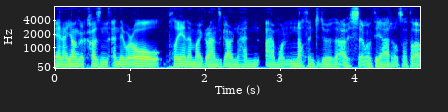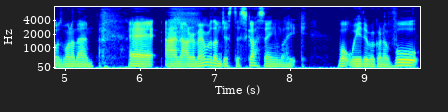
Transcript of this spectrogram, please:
and a younger cousin, and they were all playing in my grand's garden. I had I want nothing to do with it. I was sitting with the adults. I thought I was one of them, uh, and I remember them just discussing like what way they were going to vote.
